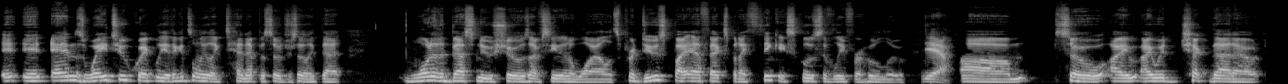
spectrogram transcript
It, it ends way too quickly. I think it's only like ten episodes or something like that. One of the best new shows I've seen in a while. It's produced by FX, but I think exclusively for Hulu. Yeah. Um, so I I would check that out.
